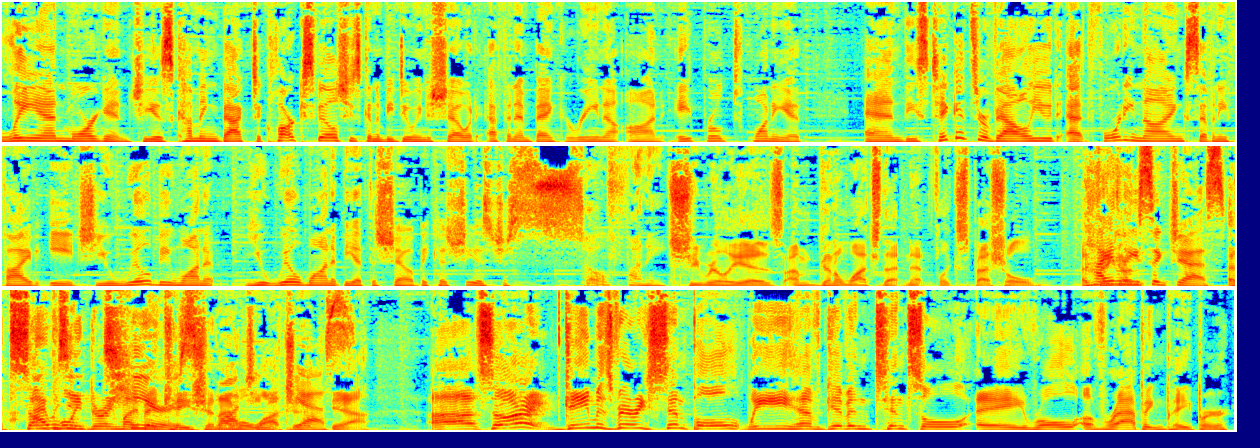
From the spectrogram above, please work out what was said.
Leanne Morgan. She is coming back to Clarksville. She's going to be doing a show at F&M Bank Arena on April 20th. And these tickets are valued at forty nine seventy five each. You will be want to you will want to be at the show because she is just so funny. She really is. I'm going to watch that Netflix special. I Highly on- suggest. At some point during my vacation, I will watch it. Yes. Yeah. Uh, so, all right. Game is very simple. We have given Tinsel a roll of wrapping paper,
